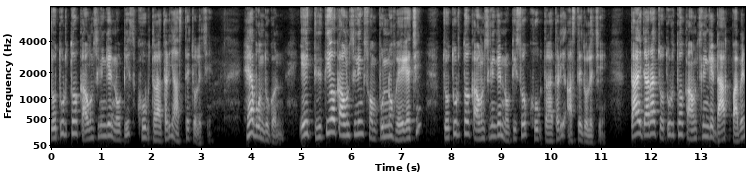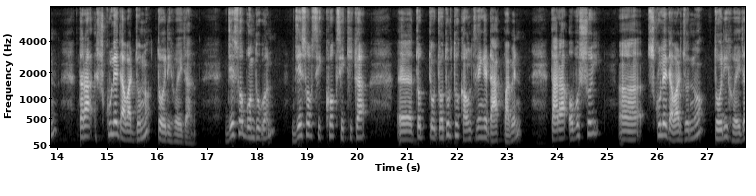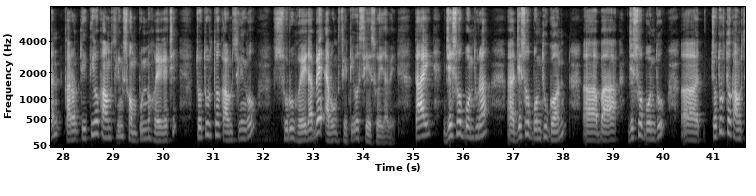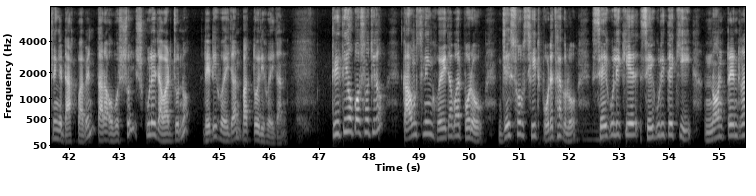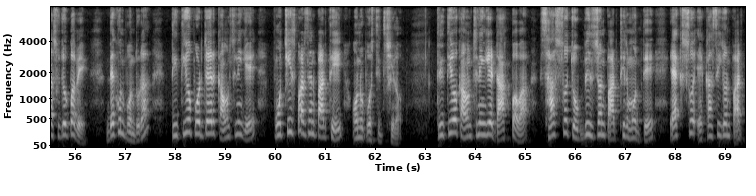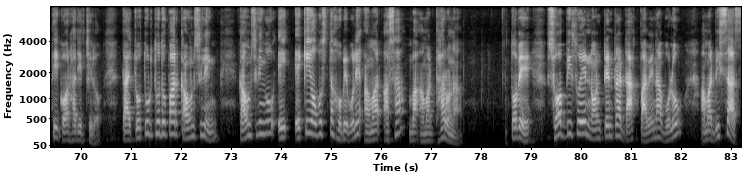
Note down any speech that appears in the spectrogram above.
চতুর্থ কাউন্সিলিংয়ের নোটিশ খুব তাড়াতাড়ি আসতে চলেছে। হ্যাঁ বন্ধুগণ, এই তৃতীয় কাউন্সিলিং সম্পূর্ণ হয়ে গেছে। চতুর্থ কাউন্সিলিংয়ের নোটিশও খুব তাড়াতাড়ি আসতে চলেছে। তাই যারা চতুর্থ কাউন্সিলিংয়ে ডাক পাবেন, তারা স্কুলে যাওয়ার জন্য তৈরি হয়ে যান। যেসব বন্ধুগণ, যেসব শিক্ষক, শিক্ষিকা চতুর্থ কাউন্সিলিংয়ে ডাক পাবেন, তারা অবশ্যই স্কুলে যাওয়ার জন্য তৈরি হয়ে যান, কারণ তৃতীয় কাউন্সিলিং সম্পূর্ণ হয়ে গেছে, চতুর্থ কাউন্সিলিংও শুরু হয়ে যাবে এবং সেটিও শেষ হয়ে যাবে। তাই যেসব বন্ধুরা যেসব বন্ধুগণ বা যেসব বন্ধু চতুর্থ কাউন্সিলিংয়ে ডাক পাবেন, তারা অবশ্যই স্কুলে যাওয়ার জন্য রেডি হয়ে যান বা তৈরি হয়ে যান। তৃতীয় প্রশ্ন ছিল কাউন্সিলিং হয়ে যাওয়ার পরেও যেসব সিট পড়ে থাকল সেইগুলিকে সেইগুলিতে কি নন ট্রেন্ডরা সুযোগ পাবে? দেখুন বন্ধুরা, তৃতীয় পর্যায়ের কাউন্সিলিংয়ে পঁচিশ পার্সেন্ট প্রার্থী অনুপস্থিত ছিল। তৃতীয় কাউন্সিলিংয়ে ডাক পাওয়া সাতশো চব্বিশ জন প্রার্থীর মধ্যে একশো একাশি জন প্রার্থী গড় হাজির ছিল। তাই চতুর্থ দফার কাউন্সিলিং কাউন্সিলিংও এই একই অবস্থা হবে বলে আমার আশা বা আমার ধারণা। তবে সব বিষয়ে নন টেন্টরা ডাক পাবে না বলেও আমার বিশ্বাস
